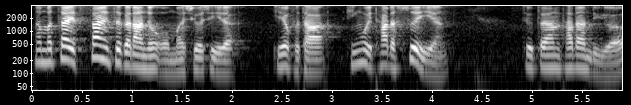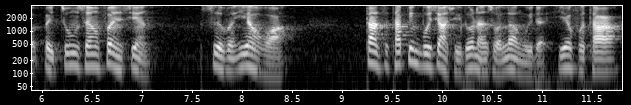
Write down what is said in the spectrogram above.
那么在上一次课当中，我们学习了耶夫他，因为他的誓言，就当他的女儿被终身奉献侍奉耶和华。但是他并不像许多人所认为的，耶夫他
